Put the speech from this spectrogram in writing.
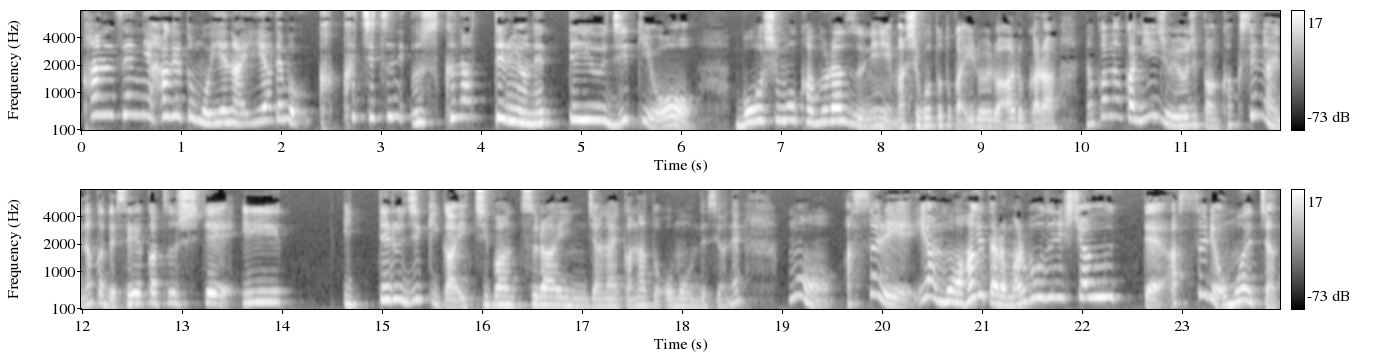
完全にハゲとも言えない。いやでも確実に薄くなってるよねっていう時期を帽子もかぶらずに、まあ、仕事とかいろいろあるからなかなか24時間隠せない中で生活していいってる時期が一番辛いんじゃないかなと思うんですよね。もうあっさりいやもうハゲたら丸坊主にしちゃうってあっさり思えちゃっ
